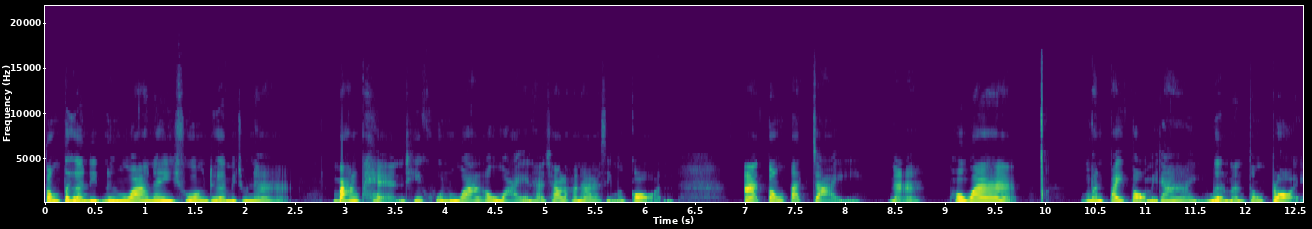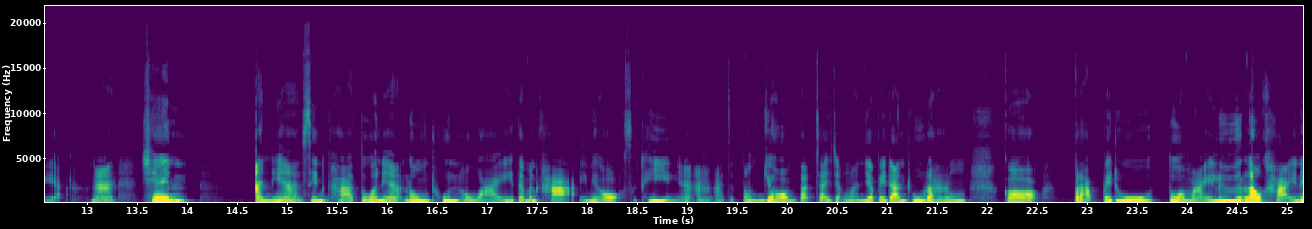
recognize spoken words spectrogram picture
ต้องเตือนนิดนึงว่าในช่วงเดือนมิถุนาบางแผนที่คุณวางเอาไว้นะคะ ชาวลัคนาราศีมังกร อาจต้องตัดใจนะ เพราะว่ามันไปต่อไม่ได้ เหมือนมันต้องปล่อยอะนะ เช่นอันเนี้ยสินค้าตัวเนี้ยลงทุนเอาไว้แต่มันขายไม่ออกสักทีอย่างเงี้ยอาจจะต้องยอมตัดใจจากมันอย่าไปดันทุรัง ก็ ปรับไปดูตัวใหม่ หรือเราขายใน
